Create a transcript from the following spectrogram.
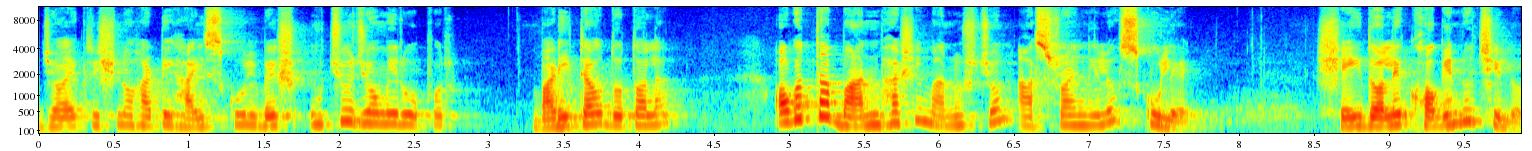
জয়কৃষ্ণহাটি হাই স্কুল বেশ উঁচু জমির উপর। বাড়িটাও দোতলা। অগত্যা বানভাসী মানুষজন আশ্রয় নিল স্কুলে। সেই দলে খগেনও ছিল।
